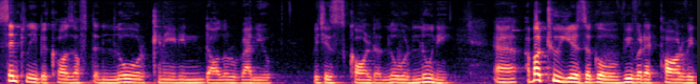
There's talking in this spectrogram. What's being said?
simply because of the lower Canadian dollar value, which is called a lower loonie. Uh, about two years ago, we were at par with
